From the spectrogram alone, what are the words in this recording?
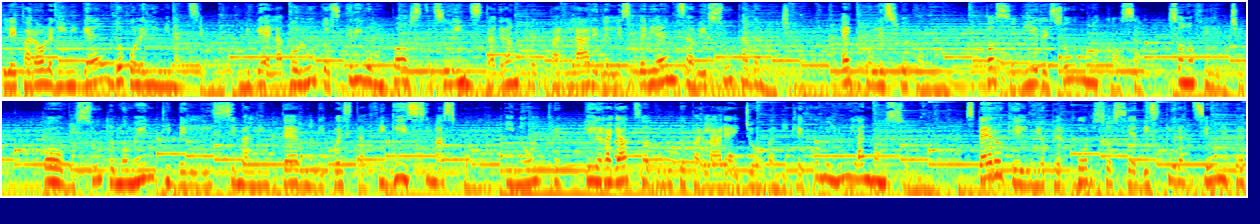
Le parole di Miguel dopo l'eliminazione. Miguel ha voluto scrivere un post su Instagram per parlare dell'esperienza vissuta ad Amici. Ecco le sue parole. Posso dire solo una cosa, sono felice. Ho vissuto momenti bellissimi all'interno di questa fighissima scuola. Inoltre, il ragazzo ha voluto parlare ai giovani che come lui hanno un sogno. Spero che il mio percorso sia di ispirazione per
